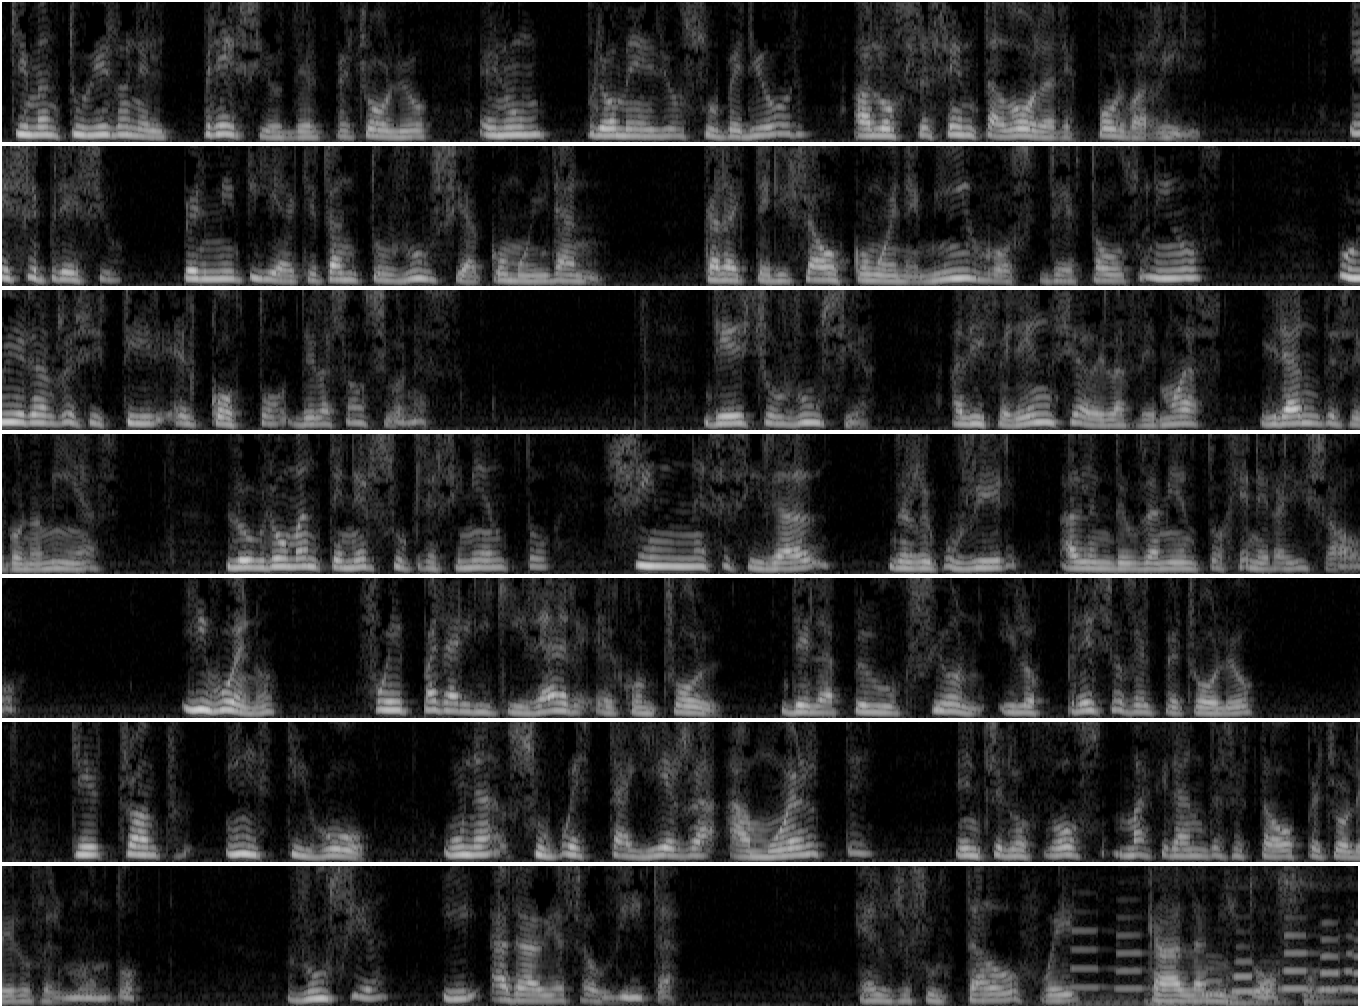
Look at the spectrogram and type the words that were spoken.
que mantuvieron el precio del petróleo en un promedio superior a los 60 dólares por barril. Ese precio permitía que tanto Rusia como Irán, caracterizados como enemigos de Estados Unidos, pudieran resistir el costo de las sanciones. De hecho, Rusia a diferencia de las demás grandes economías, logró mantener su crecimiento sin necesidad de recurrir al endeudamiento generalizado. Y bueno, fue para liquidar el control de la producción y los precios del petróleo que Trump instigó una supuesta guerra a muerte entre los dos más grandes estados petroleros del mundo, Rusia y Arabia Saudita. El resultado fue calamitoso.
